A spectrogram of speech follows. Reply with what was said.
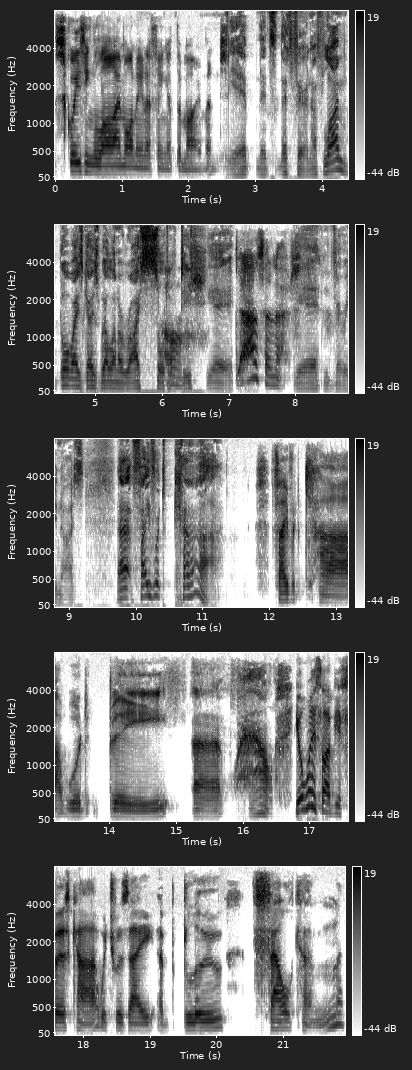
squeezing lime on anything at the moment. yeah, that's that's fair enough. Lime always goes well on a rice sort of dish. Yeah, Doesn't it? yeah, very nice. Uh, favorite car? Favorite car would be. Uh, wow, you always love your first car, which was a, a blue Falcon,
